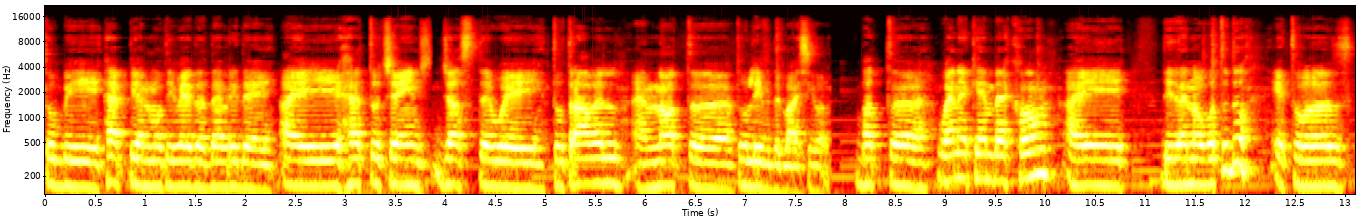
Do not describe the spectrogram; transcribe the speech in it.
to be happy and motivated every day, I had to change just the way to travel and not uh, to leave the bicycle. But uh, when I came back home, I didn't know what to do. It was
